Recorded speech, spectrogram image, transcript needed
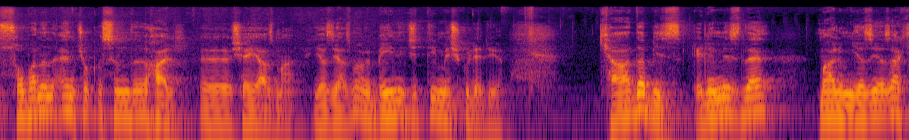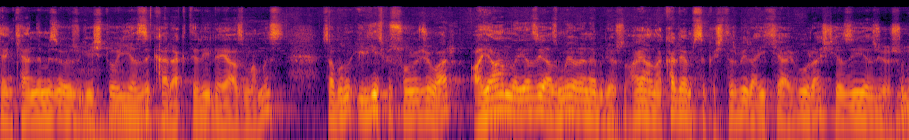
sobanın en çok ısındığı hal e, şey yazma, yazı yazma ve beyni ciddi meşgul ediyor. Kağıda biz elimizle malum yazı yazarken kendimize özgü işte o yazı karakteriyle yazmamız. Mesela bunun ilginç bir sonucu var. Ayağınla yazı yazmayı öğrenebiliyorsun. Ayağına kalem sıkıştır, bir ay iki ay uğraş yazıyı yazıyorsun.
